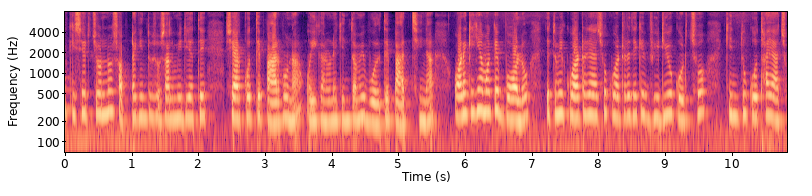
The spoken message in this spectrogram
কিসের জন্য, সবটা কিন্তু সোশ্যাল মিডিয়াতে শেয়ার করতে পারব না, ওই কারণে কিন্তু আমি বলতে পারছি না। অনেকেই আমাকে বলো যে, তুমি কোয়ার্টারে আছো, কোয়ার্টারে থেকে ভিডিও করছ, কিন্তু কোথায় আছো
